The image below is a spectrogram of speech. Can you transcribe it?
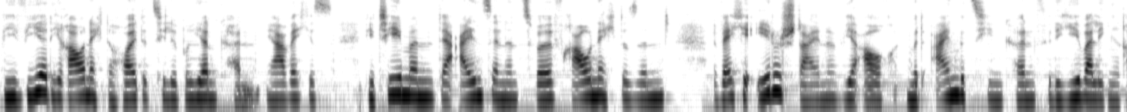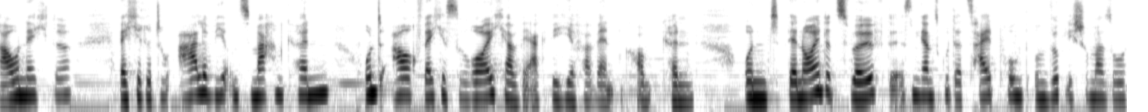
wie wir die Rauhnächte heute zelebrieren können. Ja, welches die Themen der einzelnen zwölf Rauhnächte sind, welche Edelsteine wir auch mit einbeziehen können für die jeweiligen Rauhnächte, welche Rituale wir uns machen können und auch welches Räucherwerk wir hier verwenden können. Und der neunte, zwölfte ist ein ganz guter Zeitpunkt, um wirklich schon mal so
